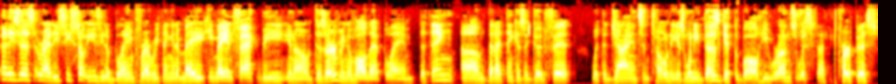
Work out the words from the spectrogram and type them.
And he's just right. He's he's so easy to blame for everything, and it may he may in fact be you know deserving of all that blame. The thing um, that I think is a good fit with the Giants and Toney is when he does get the ball, he runs with such purpose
